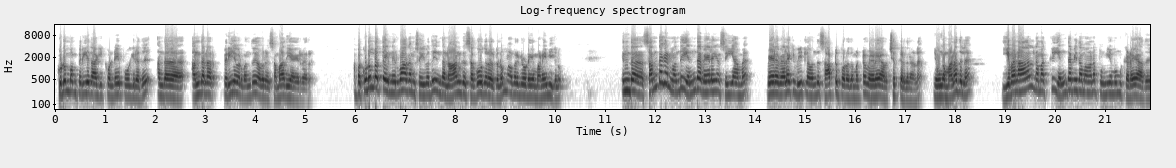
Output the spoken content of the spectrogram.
குடும்பம் பெரியதாகி கொண்டே போகிறது. அந்த அந்தனர் பெரியவர் வந்து அவர் சமாதி ஆயிடுறாரு அப்ப குடும்பத்தை நிர்வாகம் செய்வது இந்த நான்கு சகோதரர்களும் அவர்களுடைய மனைவிகளும். இந்த சந்தகன் வந்து எந்த வேலையும் செய்யாம வேலை வேலைக்கு வீட்டுல வந்து சாப்பிட்டு போறதை மட்டும் வேலையா வச்சிருக்கிறதுனால இவங்க மனதுல இவனால் நமக்கு எந்த விதமான புண்ணியமும் கிடையாது.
